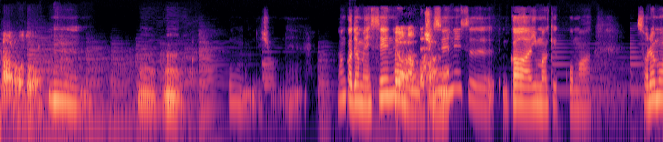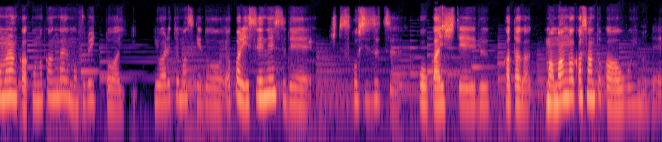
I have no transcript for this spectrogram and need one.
なるほど。うんうんうん。どうなんでしょうねなんかでも SNS, どうなんでしょうね SNS が今結構まあそれもなんかこの考えも古いとは言われてますけどやっぱり SNS で少しずつ公開している方が、まあ、漫画家さんとかは多いので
